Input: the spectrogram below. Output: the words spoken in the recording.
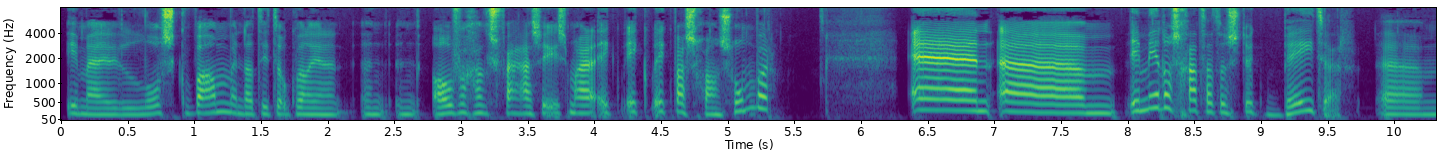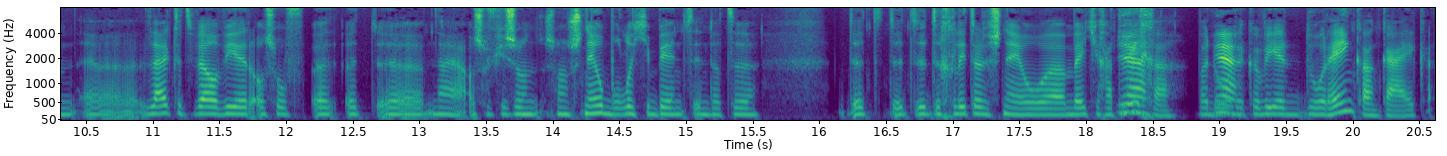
in mij loskwam en dat dit ook wel een, een, een overgangsfase is. Maar ik, ik, ik was gewoon somber. En ehm, inmiddels gaat dat een stuk beter. Ehm, eh, lijkt het wel weer alsof, eh, het, eh, nou ja, alsof je zo'n zo'n sneeuwbolletje bent en dat de, de, de, de, de glittersneeuw eh, een beetje gaat Ja. liggen. Waardoor Ja. ik er weer doorheen kan kijken.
